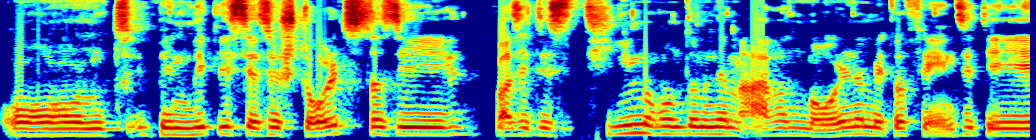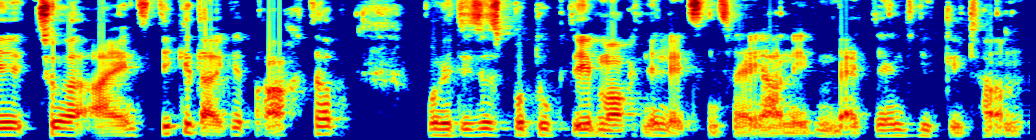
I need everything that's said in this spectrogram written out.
Und ich bin wirklich sehr, sehr stolz, dass ich quasi das Team rund um den Aaron Mollner mit Offensity zur A1 Digital gebracht habe, wo wir dieses Produkt eben auch in den letzten zwei Jahren eben weiterentwickelt haben.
